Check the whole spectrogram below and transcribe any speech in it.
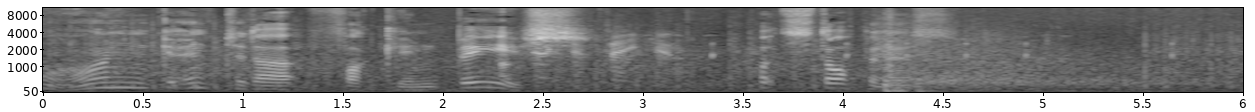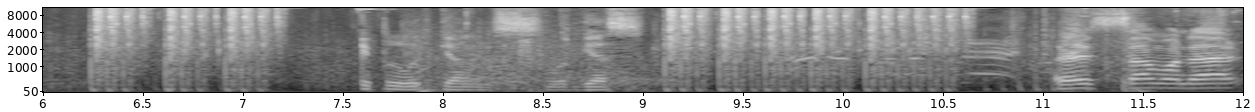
On, get into that fucking base. What's stopping us? People with guns, would guess. There is someone there.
